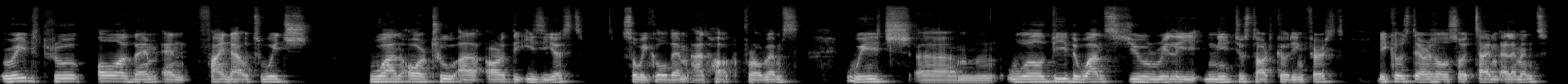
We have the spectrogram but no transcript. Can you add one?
read through all of them and find out which one or two are, are the easiest. So we call them ad hoc problems which um, will be the ones you really need to start coding first because there's also a time element.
